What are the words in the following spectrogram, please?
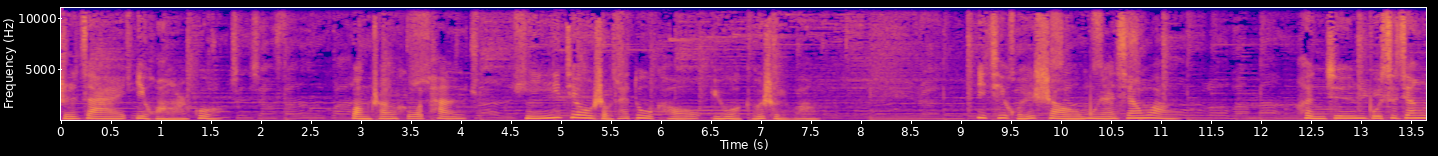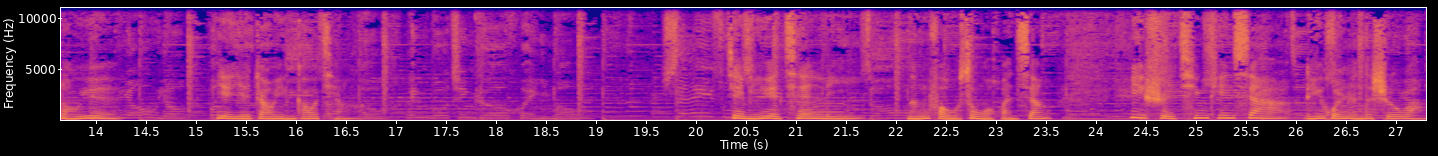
实在一晃而过。忘川河畔，你依旧守在渡口，与我隔水望。一起回首，蓦然相望。恨君不似江楼月，夜夜照映高墙。借明月千里，能否送我还乡？碧水倾天下，离魂人的奢望。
